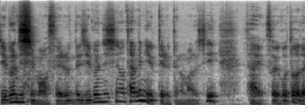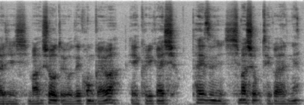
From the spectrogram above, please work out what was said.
自分自身も忘れるんで自分自身のために言ってるっていうのもあるし、はい、そういうことを大事にしましょうということで今回は、えー、繰り返しを大切にしましょうという形でね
